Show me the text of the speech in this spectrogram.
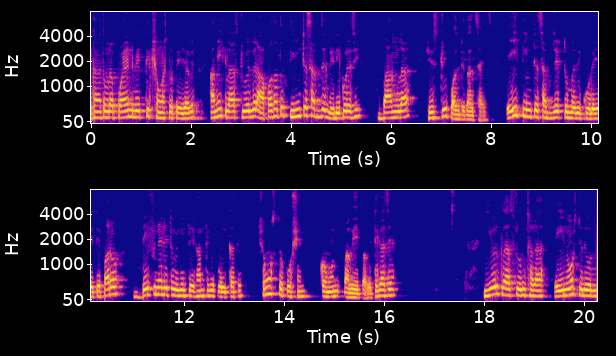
এখানে তোমরা পয়েন্ট ভিত্তিক সমস্ত পেয়ে যাবে। আমি ক্লাস টুয়েলভের আপাতত তিনটে সাবজেক্ট রেডি করেছি, বাংলা হিস্ট্রি পলিটিক্যাল সায়েন্স এই তিনটে সাবজেক্ট তোমরা যদি করে যেতে পারো ডেফিনেটলি তুমি কিন্তু এখান থেকে পরীক্ষাতে সমস্ত কোশ্চেন কমন পাবেই পাবে, ঠিক আছে? ইয়োর ক্লাসরুম ছাড়া এই নোটস যদি অন্য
